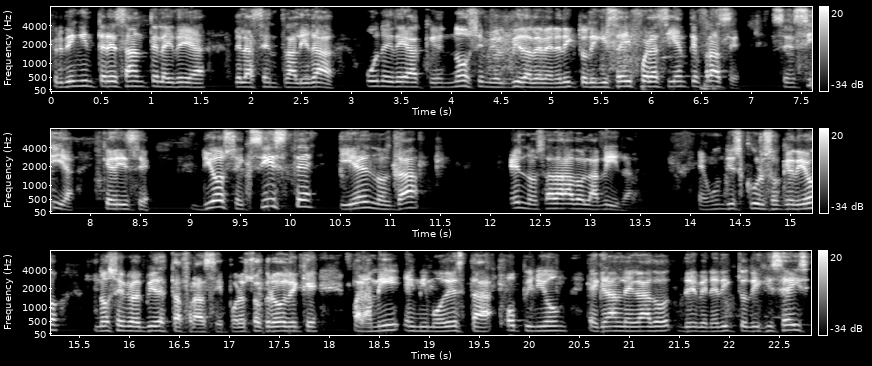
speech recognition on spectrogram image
pero bien interesante la idea de la centralidad. Una idea que no se me olvida de Benedicto XVI fue la siguiente frase, sencilla, que dice, Dios existe y Él nos da, Él nos ha dado la vida. En un discurso que dio no se me olvida esta frase. Por eso creo de que para mí, en mi modesta opinión, el gran legado de Benedicto XVI,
